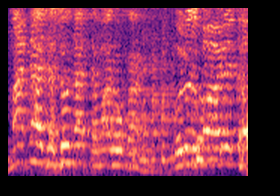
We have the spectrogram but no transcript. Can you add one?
માતા જશોદા તમારો કાન બોલો માતા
